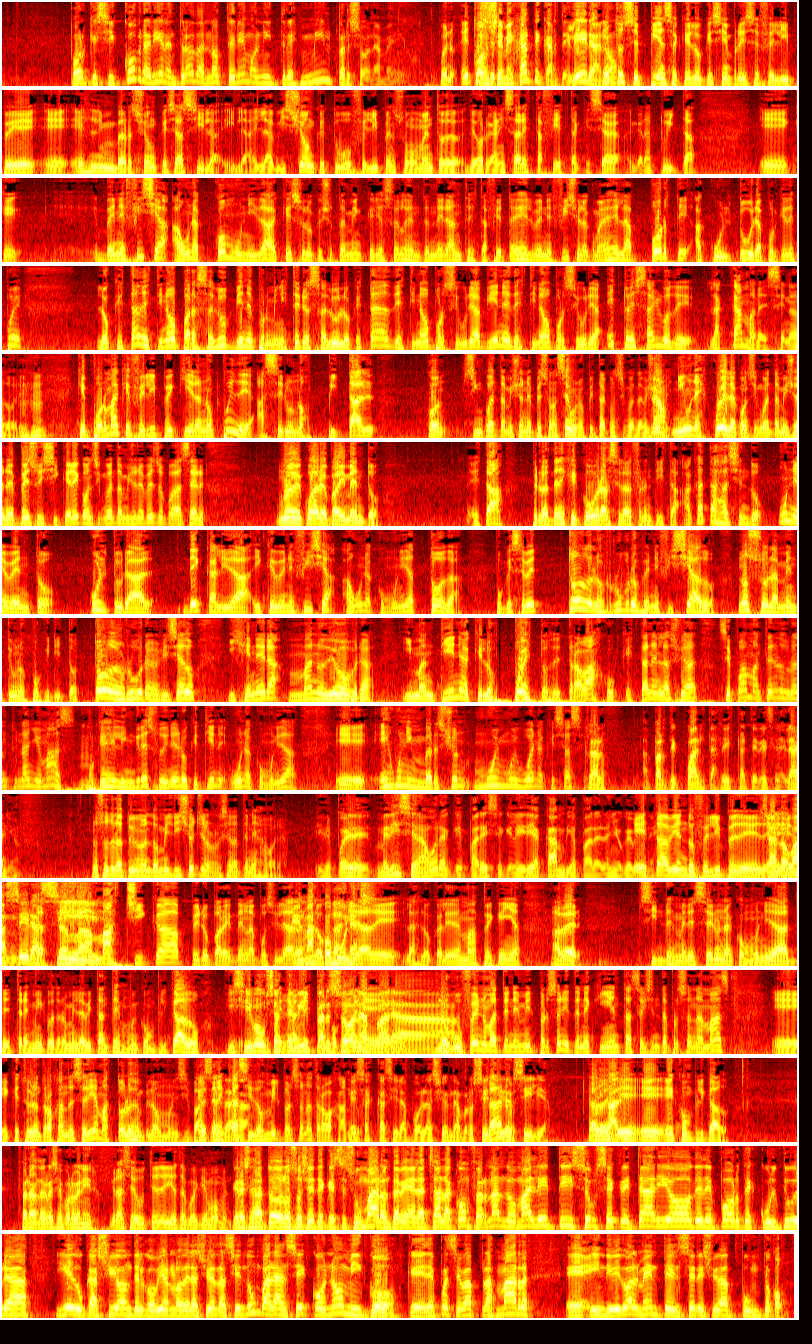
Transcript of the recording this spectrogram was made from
Porque si cobrarían entrada no tenemos ni 3.000 personas, me dijo. Bueno, esto Con se, semejante cartelera, ¿no? Esto se piensa, que es lo que siempre dice Felipe, eh, es la inversión que se hace y la, y, la, y la, visión que tuvo Felipe en su momento de, de organizar esta fiesta que sea gratuita, eh, que beneficia a una comunidad, que eso es lo que yo también quería hacerles entender antes de esta fiesta, es el beneficio de la comunidad, es el aporte a cultura, porque después lo que está destinado para salud viene por Ministerio de Salud, lo que está destinado por seguridad viene destinado por seguridad. Esto es algo de la Cámara de Senadores, uh -huh. que por más que Felipe quiera, no puede hacer un hospital con 50 millones de pesos, no hacer un hospital con 50 millones, no. ni una escuela con 50 millones de pesos, y si querés con 50 millones de pesos puede hacer nueve cuadros de pavimento. Está, pero la tenés que cobrársela al frentista. Acá estás haciendo un evento cultural de calidad y que beneficia a una comunidad toda, porque se ve todos los rubros beneficiados, no solamente unos poquititos, todos los rubros beneficiados y genera mano de obra y mantiene a que los puestos de trabajo que están en la ciudad se puedan mantener durante un año más, mm. porque es el ingreso de dinero que tiene una comunidad. Eh, es una inversión muy, muy buena que se hace. Claro, aparte, ¿cuántas de estas tenés en el año? Nosotros la tuvimos en el 2018 y la recién la tenés ahora. Y después me dicen ahora que parece que la idea cambia para el año que viene. Está viendo Felipe de, de ya no va a ser así. hacerla más chica, pero para que tengan la posibilidad de las localidades, las localidades más pequeñas. A ver, sin desmerecer una comunidad de 3.000, 4.000 habitantes es muy complicado. Y si vos usaste mil esto, porque personas tenés- para- Los buffets nomás tenés mil personas y tenés 500, 600 personas más eh, que estuvieron trabajando ese día, más todos los empleados municipales. Esa tenés la- casi 2.000 personas trabajando. Esa es casi la población de Ambrosetti y de Ercilia. Claro, es- es complicado. Fernando, gracias por venir. Gracias a ustedes y hasta cualquier momento. Gracias a todos los oyentes que se sumaron también a la charla con Fernando Maletti, subsecretario de Deportes, Cultura y Educación del Gobierno de la Ciudad, haciendo un balance económico que después se va a plasmar eh, individualmente en cereciudad.com.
